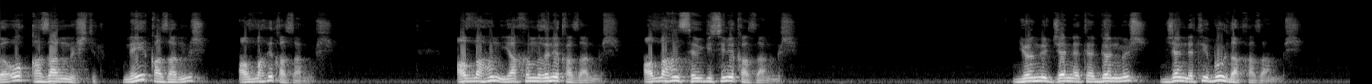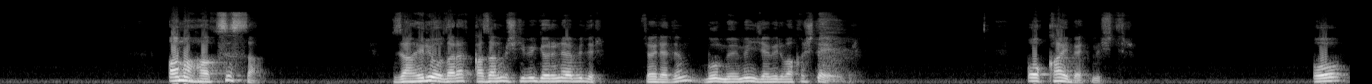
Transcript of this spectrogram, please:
ve o kazanmıştır. Neyi kazanmış? Allah'ı kazanmış. Allah'ın yakınlığını kazanmış. Allah'ın sevgisini kazanmış. Gönlü cennete dönmüş, cenneti burada kazanmış. Ama haksızsa, zahiri olarak kazanmış gibi görünebilir. Söyledim, bu mümince bir bakış değildir. O kaybetmiştir. O,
